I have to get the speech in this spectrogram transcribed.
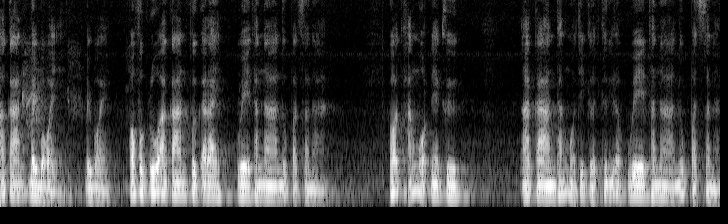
อาการบ่อยๆ บ่อยๆ พอฝึกรู้อาการฝึกอะไร เวทนานุปัสสนา เพราะทั้งหมดเนี่ยคืออาการทั้งหมดที่เกิดขึ้นเรียกเวทนานุปัสสนา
